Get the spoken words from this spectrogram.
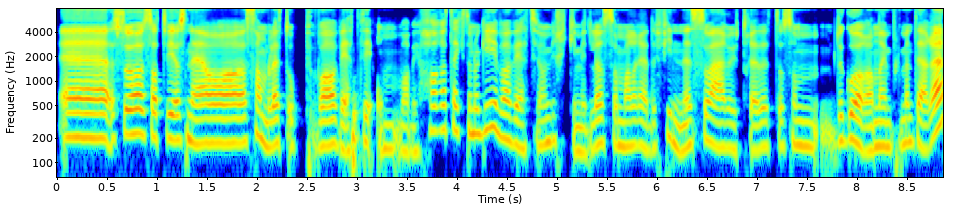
Eh, så satte vi oss ned og samlet opp hva vet vi om hva vi har av teknologi, hva vet vi om virkemidler som allerede finnes og er utredet og som det går an å implementere.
